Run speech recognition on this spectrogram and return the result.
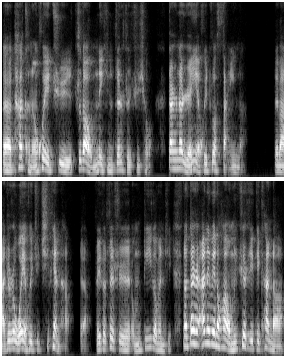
呃，它可能会去知道我们内心的真实需求，但是呢，人也会做反应的。对吧？就是我也会去欺骗他，对吧？所以说这是我们第一个问题。那但是 anyway 的话，我们确实也可以看到啊，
